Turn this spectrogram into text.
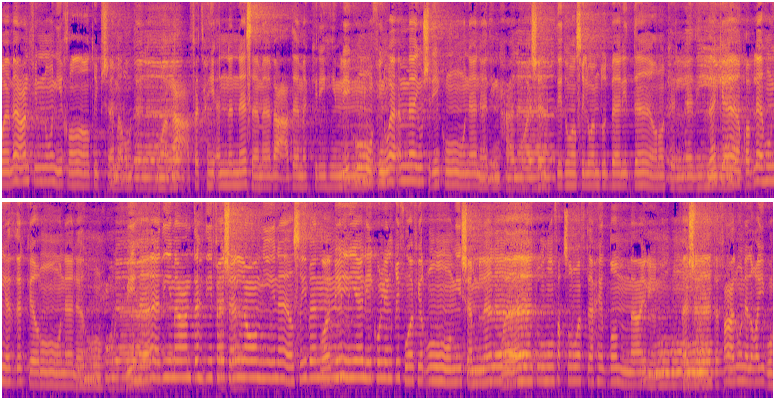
ومعا في النون خاطم خاطب شمردلا ومع فتح أن الناس ما بعد مكرهم. لكوف وأما يشركون ند حلا وشدد وصل وامدد بال الدار كالذي ذكى قبله يذكرون له حلا بهادي معا تهدي فشل عمي ناصبا. وباليا لكل قف وفي الروم شمللا وآتوه فاقصر وافتح الضم علمه. فشا تفعلون الغيب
